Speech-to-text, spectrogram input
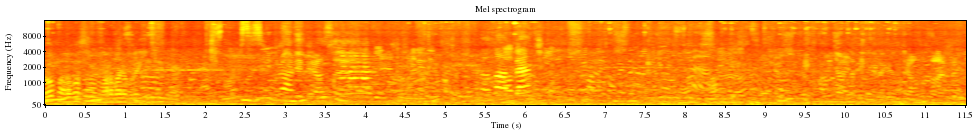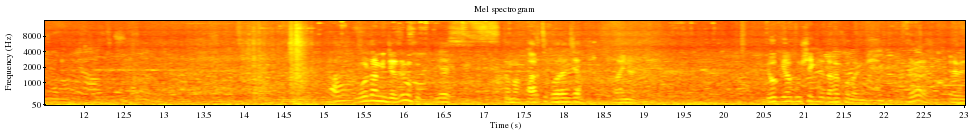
Yok arabası var. Arabayla buraya geziyor. Valla ben Oradan bineceğiz değil mi Ufuk? Yes. Tamam. Artık öğreneceğim. Aynen. Yok ya bu şekilde daha kolaymış. Değil mi? Evet.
